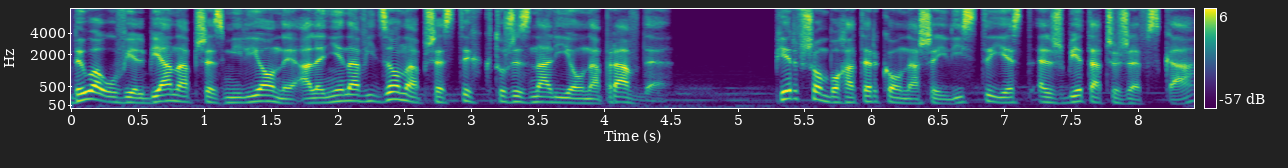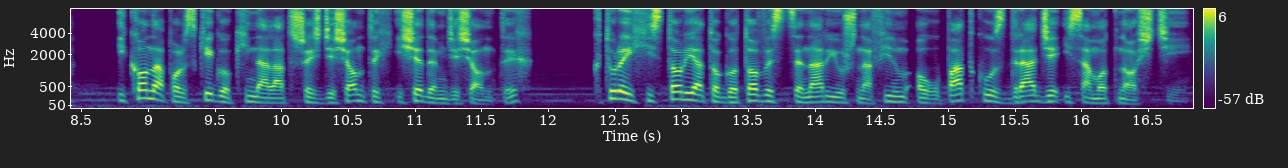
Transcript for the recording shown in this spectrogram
Była uwielbiana przez miliony, ale nienawidzona przez tych, którzy znali ją naprawdę. Pierwszą bohaterką naszej listy jest Elżbieta Czyżewska, ikona polskiego kina lat 60. i 70., której historia to gotowy scenariusz na film o upadku, zdradzie i samotności.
